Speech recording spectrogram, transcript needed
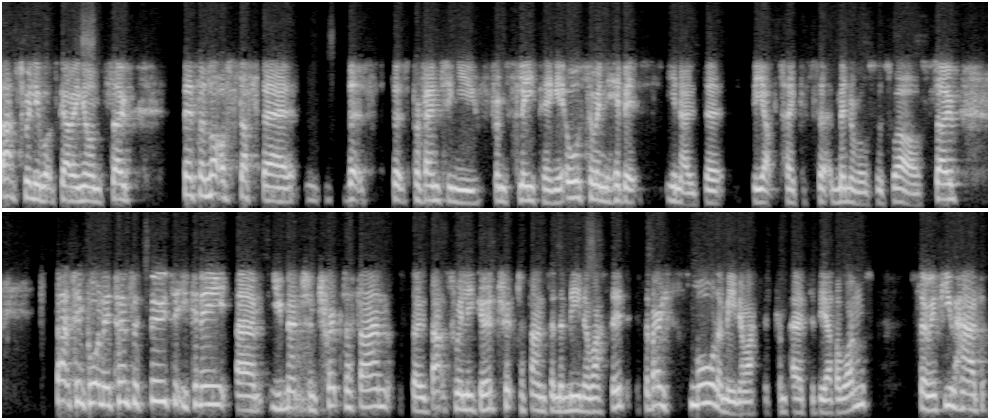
that's really what's going on. So there's a lot of stuff there that's, that's preventing you from sleeping. It also inhibits, you know, the, the uptake of certain minerals as well. So that's important in terms of foods that you can eat. Um, you mentioned tryptophan, so that's really good. Tryptophan's an amino acid. It's a very small amino acid compared to the other ones. So if you had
